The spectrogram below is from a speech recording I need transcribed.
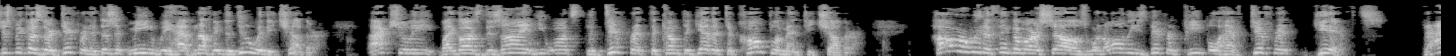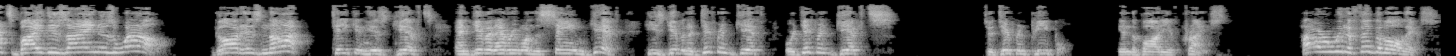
Just because they're different, it doesn't mean we have nothing to do with each other. Actually, by God's design, He wants the different to come together to complement each other. How are we to think of ourselves when all these different people have different gifts? That's by design as well. God has not taken his gifts and given everyone the same gift. He's given a different gift or different gifts to different people in the body of Christ. How are we to think of all this?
